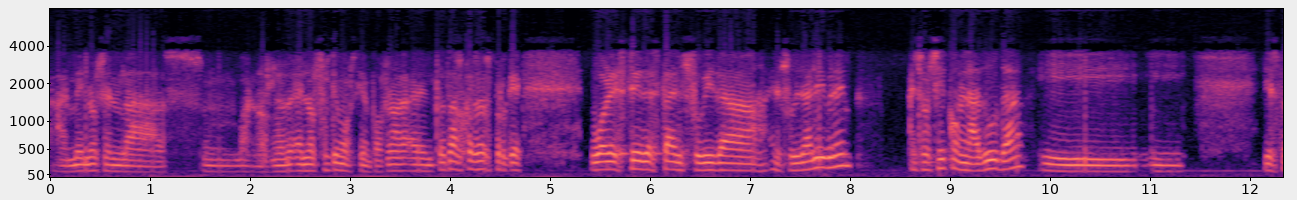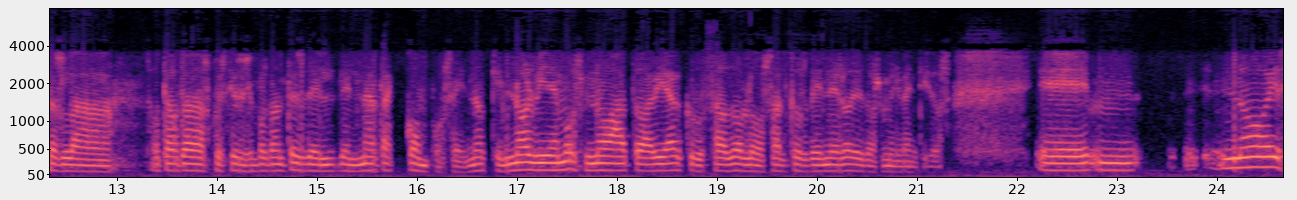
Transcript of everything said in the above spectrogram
al menos en las bueno, en los últimos tiempos, entre otras cosas porque Wall Street está en su vida en su vida libre, eso sí con la duda y, y, y esta es la otra, otra de las cuestiones importantes del, del Nasdaq Composite, ¿no? que no olvidemos no ha todavía cruzado los altos de enero de 2022. Eh, mm, no es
